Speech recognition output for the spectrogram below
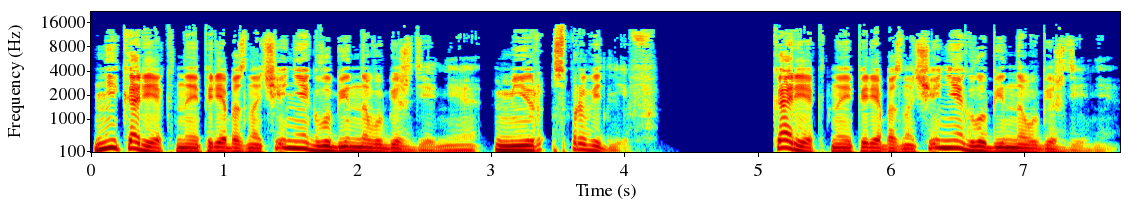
Некорректное переобозначение глубинного убеждения. Мир справедлив. Корректное переобозначение глубинного убеждения.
